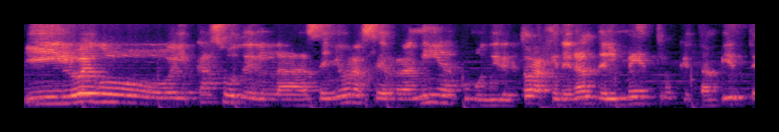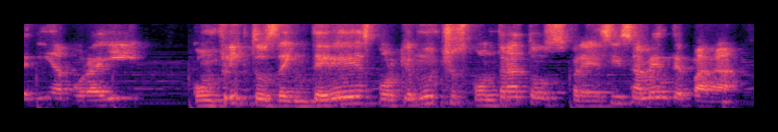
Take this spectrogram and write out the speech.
Y luego el caso de la señora Serranía como directora general del metro, que también tenía por ahí conflictos de interés, porque muchos contratos precisamente para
